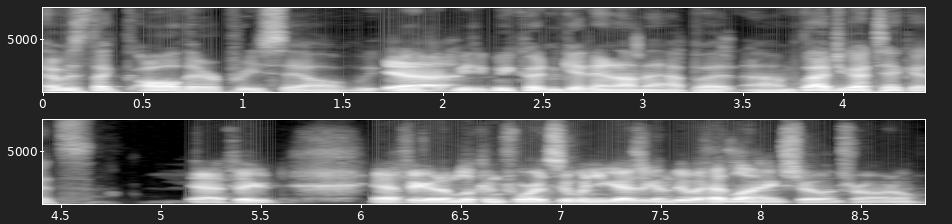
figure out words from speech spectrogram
It was like all their pre-sale. We, we- Yeah. we, we couldn't get in on that, but I'm glad you got tickets. Yeah, I figured. Yeah, I figured. I'm looking forward to when you guys are going to do a headlining show in Toronto.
